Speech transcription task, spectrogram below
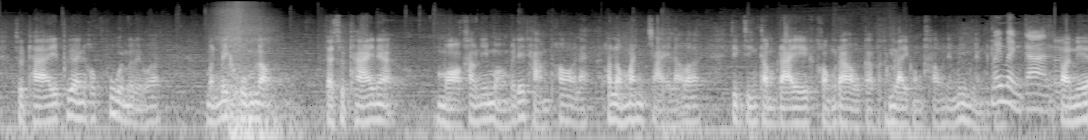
ๆ สุดท้ายเพื่อนเขาพูดมาเลยว่า มันไม่คุ้มหรอกแต่สุดท้ายเนี่ย หมอคราวนี้หมอไม่ได้ถามพ่อแล้วเพราะเรามั่นใจแล้วว่าจริง ๆกำไรของเรากับกำไรของเขาเนี่ยไม่เหมือนกันไม่เหมือนกัน ตอนนี้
